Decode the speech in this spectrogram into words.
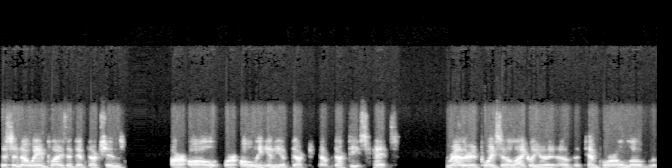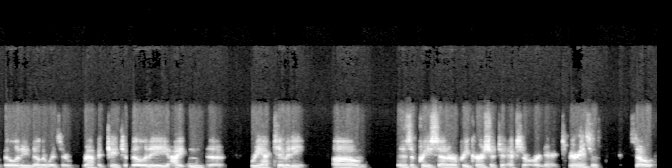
This in no way implies that the abductions are all or only in the abduct, abductees' heads. Rather, it points to the likelihood of the temporal lobe lability, in other words, their rapid changeability, heightened uh, reactivity, um, is a preset or a precursor to extraordinary experiences. So,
